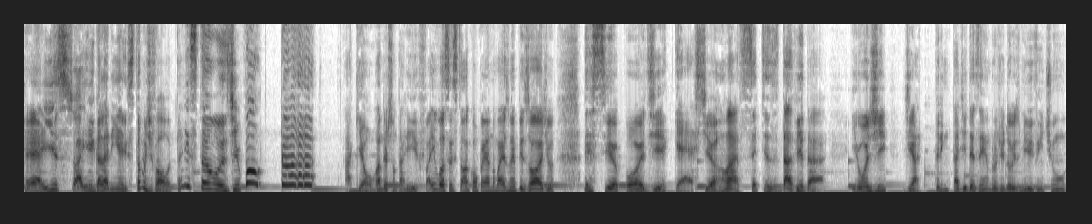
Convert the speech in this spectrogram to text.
É isso aí, galerinha. Estamos de volta. Estamos de volta. Aqui é o Anderson Tarifa e vocês estão acompanhando mais um episódio desse podcast Macetes da Vida. E hoje, dia 30 de dezembro de 2021,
